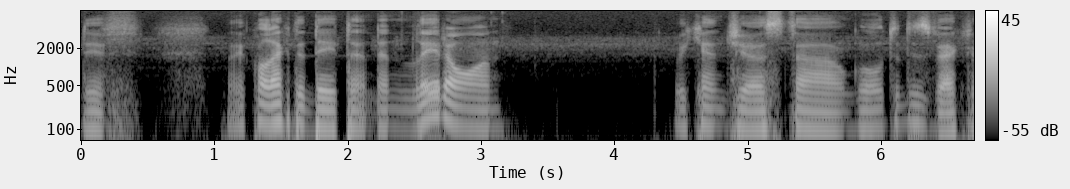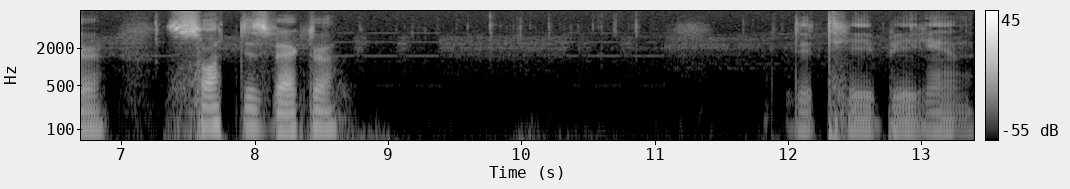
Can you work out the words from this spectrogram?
diff. We collect the data. Then later on we can just uh, go to this vector sort this vector. Dt begin.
